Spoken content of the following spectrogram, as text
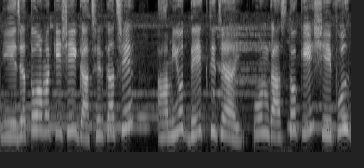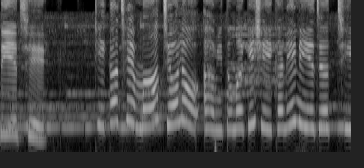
নিয়ে যেত আমাকে সেই গাছের কাছে। আমিও দেখতে চাই কোন গাছ তোকে সেই ফুল দিয়েছে। ঠিক আছে, মা, চলো, আমি তোমাকে সেইখানে নিয়ে যাচ্ছি।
